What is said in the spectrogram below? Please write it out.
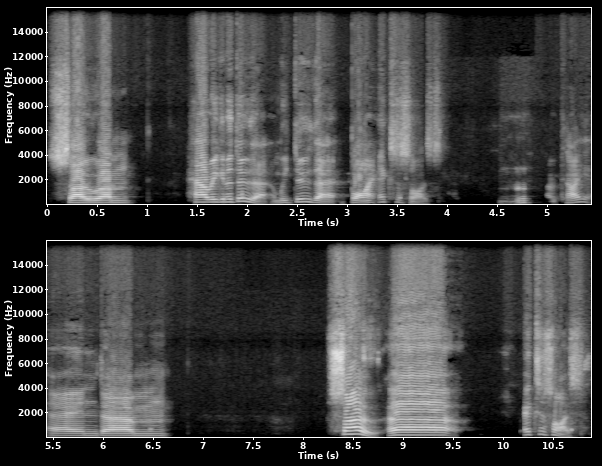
So, um, how are we going to do that? And we do that by exercise. Mm-hmm. Okay. And um, so, uh, exercise.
